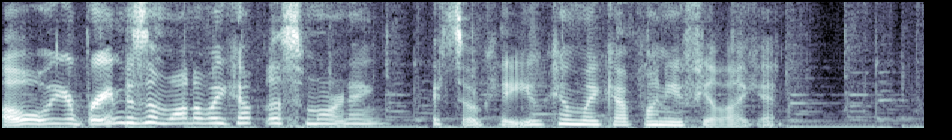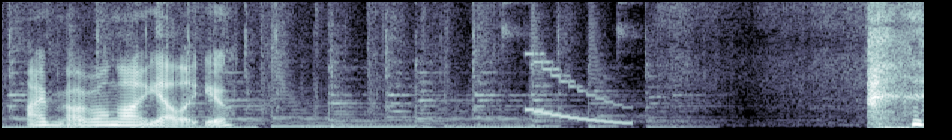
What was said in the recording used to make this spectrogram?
Oh, your brain doesn't want to wake up this morning? It's okay, you can wake up when you feel like it. I, I will not yell at you.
